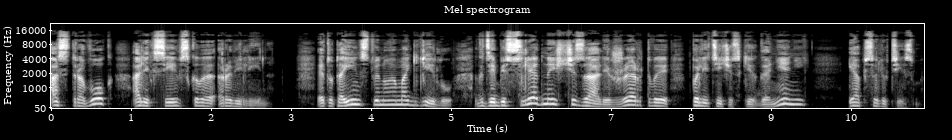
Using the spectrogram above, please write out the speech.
островок Алексеевского Равелина. Эту таинственную могилу, где бесследно исчезали жертвы политических гонений и абсолютизма.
